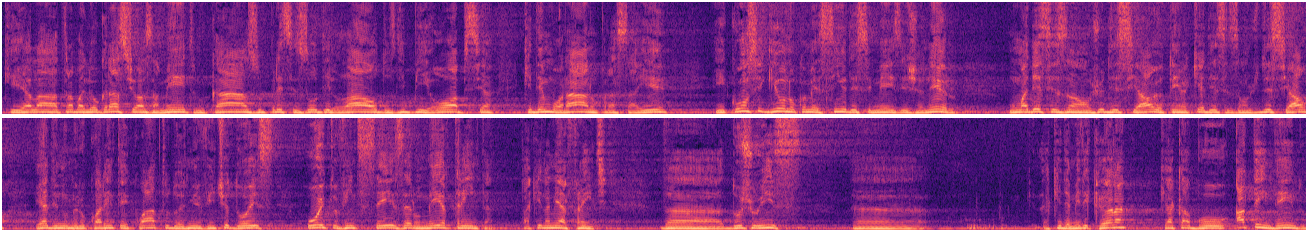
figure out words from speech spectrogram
que ela trabalhou graciosamente no caso, precisou de laudos, de biópsia, que demoraram para sair, e conseguiu no comecinho desse mês de janeiro uma decisão judicial, eu tenho aqui a decisão judicial, é a de número 44, 2022, 826 0630, está aqui na minha frente, da, do juiz uh, aqui de Americana, que acabou atendendo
